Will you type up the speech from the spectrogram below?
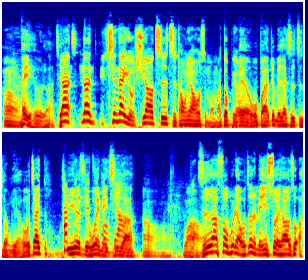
嗯，配合啦，这样那那现在有需要吃止痛药或什么吗？都不用没。有，我本来就没在吃止痛药，我在医院里我也没吃啊。哦，哇，只是他受不了，我真的没睡，他就说啊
